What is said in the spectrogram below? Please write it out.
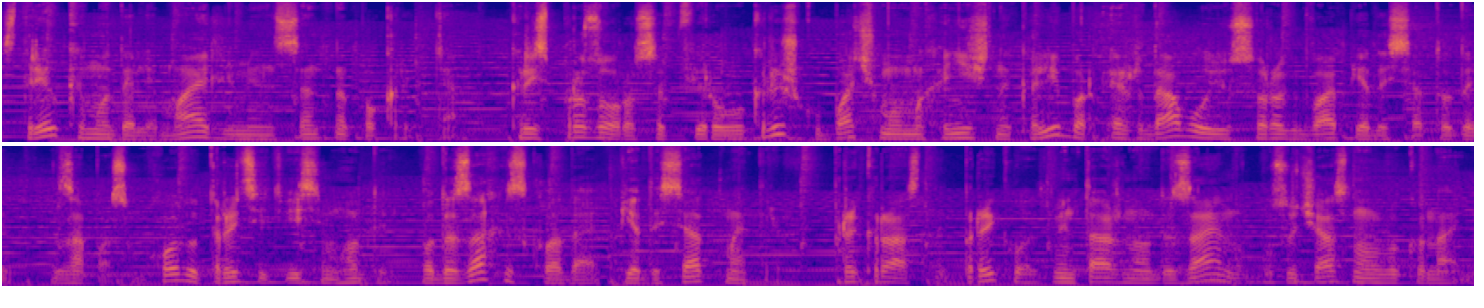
стрілки моделі мають люмінесцентне покриття. Крізь прозору сапфірову кришку бачимо механічний калібр RW4251 з запасом ходу 38 годин. Водозахист складає 50 метрів. Прекрасний приклад вінтажного дизайну у сучасному виконанні.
